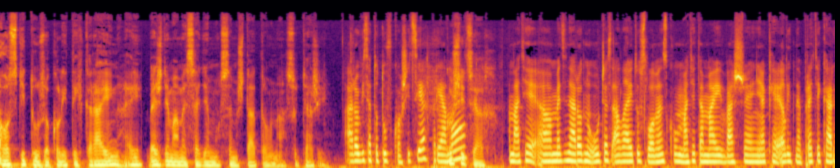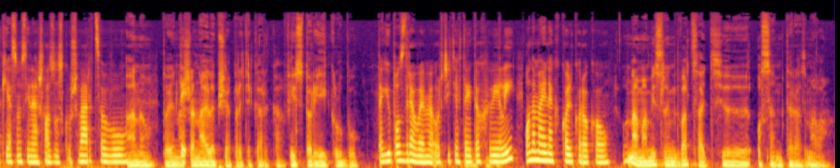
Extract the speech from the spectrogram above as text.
hosti tu z okolitých krajín. Hej. Bežne máme 7-8 štátov na súťaži. A robí sa to tu v Košiciach priamo? V Košiciach. Máte uh, medzinárodnú účasť, ale aj tu Slovensku. Máte tam aj vaše nejaké elitné pretekárky. Ja som si našla Zuzku Švarcovú. Áno, to je naša Ty... najlepšia pretekárka v histórii klubu. Tak ju pozdravujeme určite v tejto chvíli. Ona má inak koľko rokov? Ona má, myslím, 28 teraz mala.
